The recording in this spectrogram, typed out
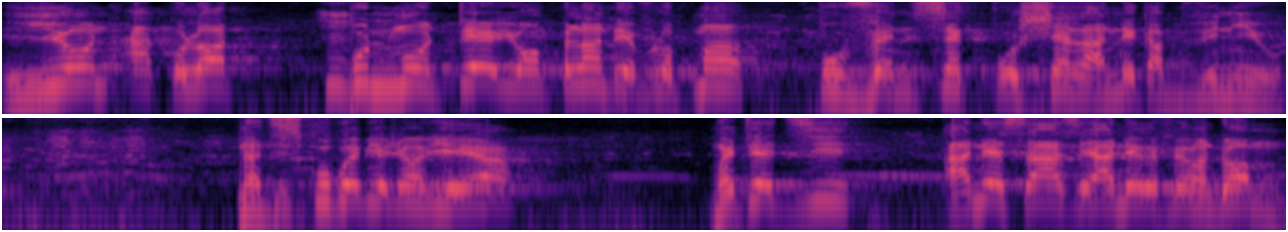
yon ak l'autre hmm. pour monter un plan de développement pour 25 prochaines années qui venir. Dans le discours 1er janvier, moi te dit année ça c'est année référendum,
